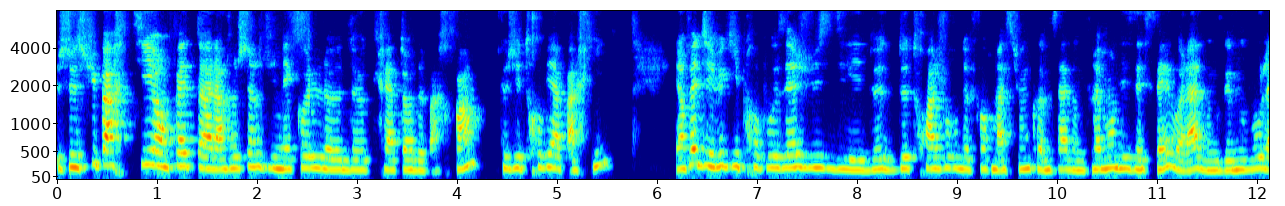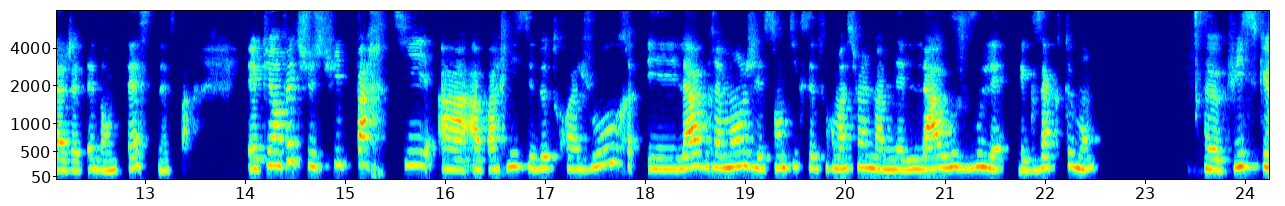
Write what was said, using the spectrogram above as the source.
je suis partie, en fait, à la recherche d'une école de créateurs de parfums que j'ai trouvée à Paris. Et en fait, j'ai vu qu'ils proposaient juste deux, trois jours de formation comme ça, donc vraiment des essais, voilà. Donc, de nouveau, là, j'étais dans le test, n'est-ce pas? Et puis en fait, je suis partie à, Paris ces deux, trois jours. Et là, vraiment, j'ai senti que cette formation, elle m'amenait là où je voulais, exactement. Euh, puisque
